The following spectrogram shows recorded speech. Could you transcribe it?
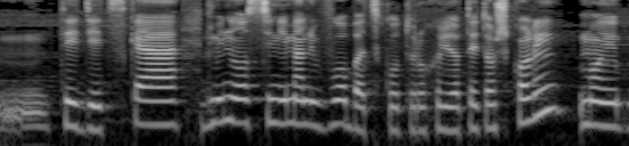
mm, tie decka v minulosti nemali vôbec kultúru chodiť do tejto školy. Moji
